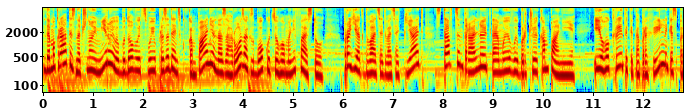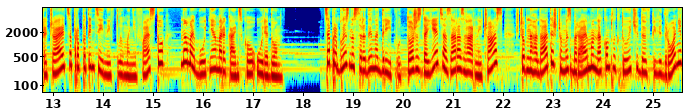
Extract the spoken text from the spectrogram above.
Демократи значною мірою вибудовують свою президентську кампанію на загрозах з боку цього маніфесту. Проєкт 2025 став центральною темою виборчої кампанії, і його критики та прихильники сперечаються про потенційний вплив маніфесту на майбутнє американського уряду. Це приблизно середина дріпу, тож здається, зараз гарний час, щоб нагадати, що ми збираємо на комплектуючі до FPV-дронів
